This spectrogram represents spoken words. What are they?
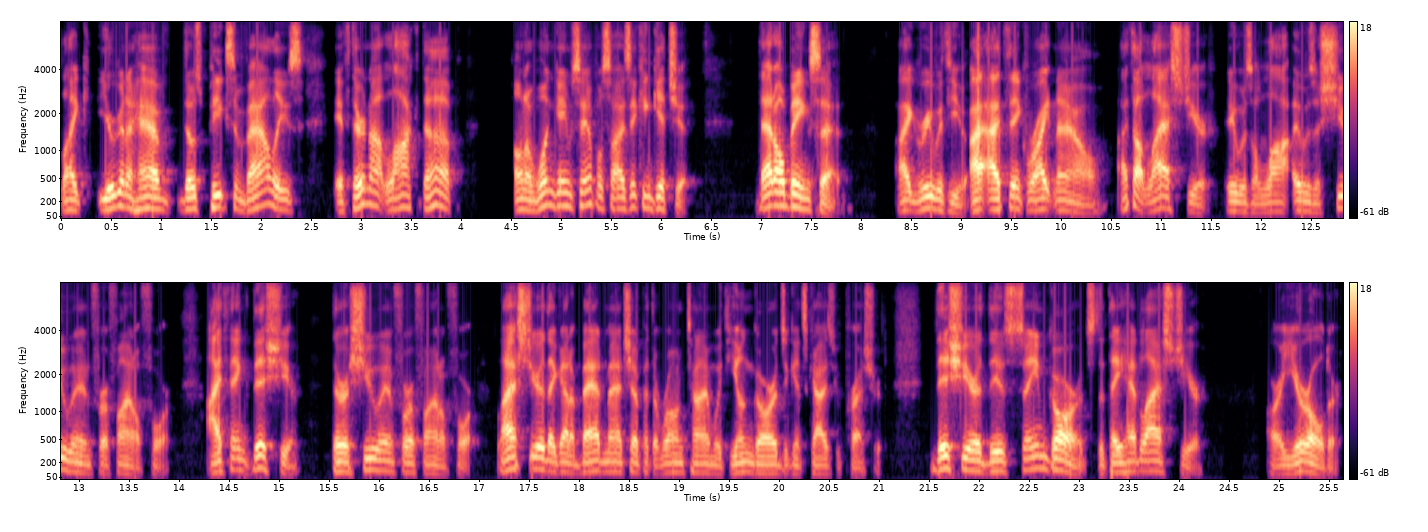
like you're going to have those peaks and valleys. If they're not locked up on a one game sample size, it can get you. That all being said, I agree with you. I, I think right now, I thought last year it was a lot, it was a shoe in for a Final Four. I think this year they're a shoe in for a Final Four. Last year, they got a bad matchup at the wrong time with young guards against guys who pressured. This year, those same guards that they had last year are a year older,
